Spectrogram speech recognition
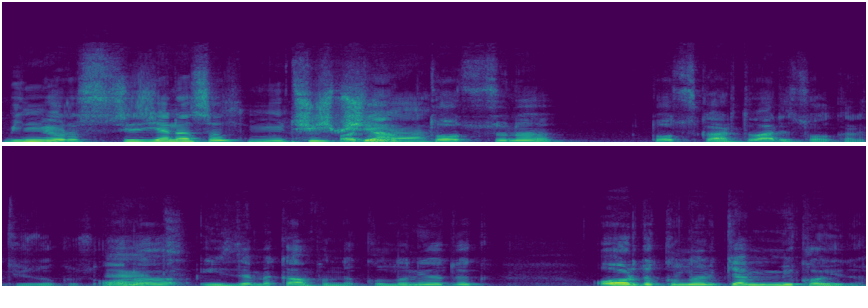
bilmiyoruz. Sizce nasıl? Müthiş bir Hocam şey ya. Tots'unu Tots kartı var ya sol kanat 109. Onu Evet. izleme kampında kullanıyorduk. Orada kullanırken Miko'ydu.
